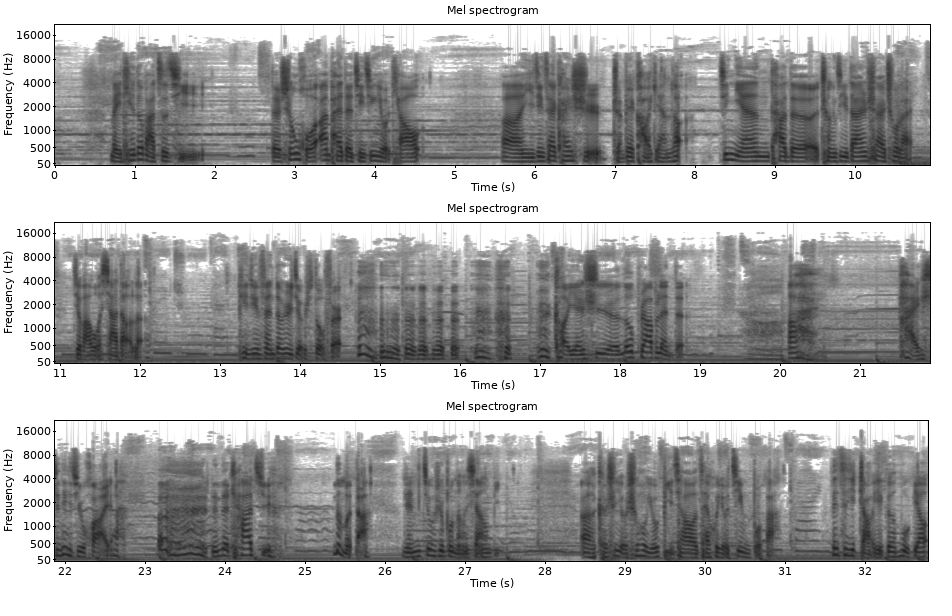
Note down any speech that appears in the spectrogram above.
每天都把自己的生活安排的井井有条，呃，已经在开始准备考研了。今年他的成绩单晒出来，就把我吓到了，平均分都是九十多分 考研是 low problem 的，唉。还是那句话呀，人的差距那么大，人就是不能相比。呃，可是有时候有比较才会有进步吧。为自己找一个目标，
